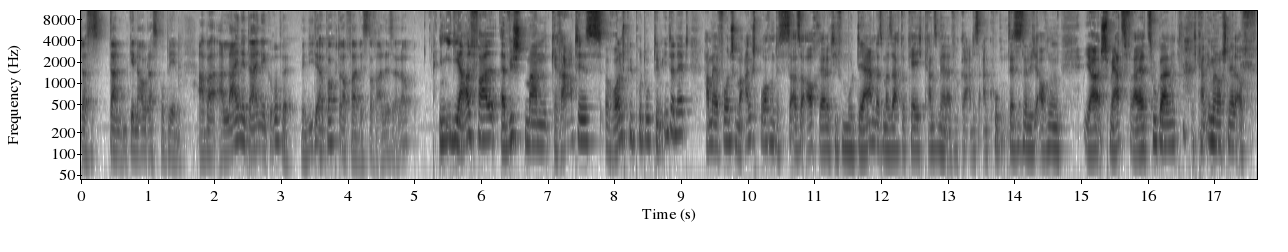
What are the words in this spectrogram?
das ist dann genau das Problem. Aber alleine deine Gruppe, wenn die da Bock drauf hat, ist doch alles erlaubt. Im Idealfall erwischt man gratis Rollenspielprodukte im Internet. Haben wir ja vorhin schon mal angesprochen. Das ist also auch relativ modern, dass man sagt, okay, ich kann es mir halt einfach gratis angucken. Das ist natürlich auch ein ja, schmerzfreier Zugang. Ich kann immer noch schnell auf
